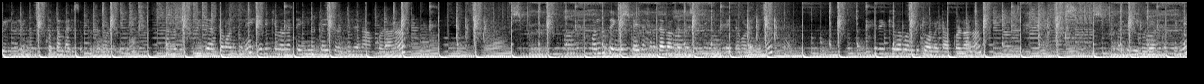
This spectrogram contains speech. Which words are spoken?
ಬೆಳ್ಳುಳ್ಳಿ, ಕೊತ್ತಂಬರಿ ಸೊಪ್ಪು ತೊಗೊಂಡಿದ್ದೀನಿ. ತೆಂಗಿನಕಾಯಿ ತೊಳೆದಿದ್ದನ್ನು ಹಾಕ್ಕೊಳ್ಳೋಣ ಒಂದು ತೆಂಗಿನಕಾಯಿದ ಅರ್ಧ ಭಾಗದಷ್ಟು ತೆಂಗಿನಕಾಯಿ ತಗೊಳ್ಳೋದಿದೆ ಇದಕ್ಕೆ ಇವಾಗ ಒಂದು ಟೊಮೆಟೊ ಹಾಕ್ಕೊಳ್ಳೋಣ ಒಂದು ಈರುಳ್ಳಿ ಹಾಕ್ಕೊತೀನಿ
